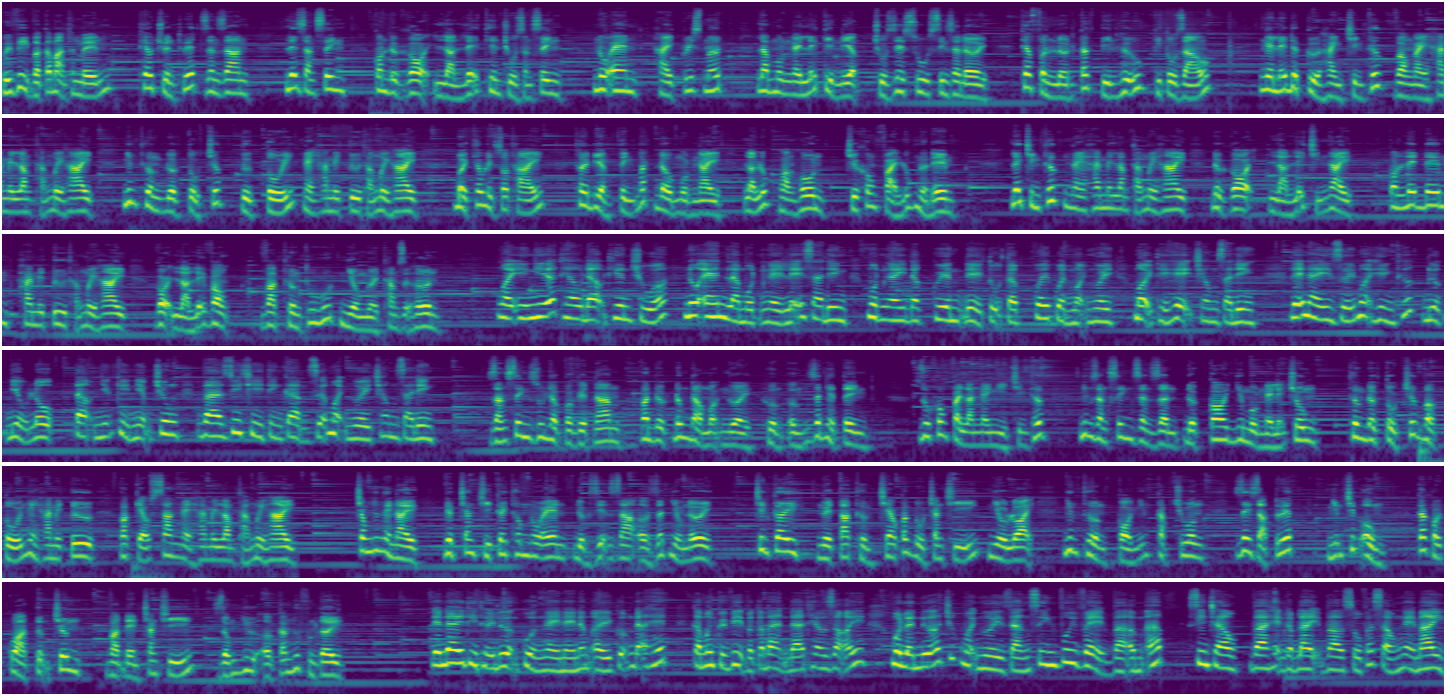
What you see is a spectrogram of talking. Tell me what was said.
Quý vị và các bạn thân mến, theo truyền thuyết dân gian, lễ Giáng sinh còn được gọi là lễ Thiên Chúa Giáng sinh, Noel hay Christmas là một ngày lễ kỷ niệm Chúa Giêsu sinh ra đời theo phần lớn các tín hữu Kitô giáo. Ngày lễ được cử hành chính thức vào ngày 25 tháng 12 nhưng thường được tổ chức từ tối ngày 24 tháng 12 bởi theo lịch Do Thái, thời điểm tính bắt đầu một ngày là lúc hoàng hôn chứ không phải lúc nửa đêm. Lễ chính thức ngày 25 tháng 12 được gọi là lễ chính ngày, còn lễ đêm 24 tháng 12 gọi là lễ vọng và thường thu hút nhiều người tham dự hơn. Ngoài ý nghĩa theo đạo Thiên Chúa, Noel là một ngày lễ gia đình, một ngày đặc quyền để tụ tập quây quần mọi người, mọi thế hệ trong gia đình. Lễ này dưới mọi hình thức được biểu lộ, tạo những kỷ niệm chung và duy trì tình cảm giữa mọi người trong gia đình. Giáng sinh du nhập vào Việt Nam và được đông đảo mọi người hưởng ứng rất nhiệt tình. Dù không phải là ngày nghỉ chính thức, nhưng Giáng sinh dần dần được coi như một ngày lễ chung, thường được tổ chức vào tối ngày 24 và kéo sang ngày 25 tháng 12. Trong những ngày này, việc trang trí cây thông Noel được diễn ra ở rất nhiều nơi. Trên cây, người ta thường treo các đồ trang trí nhiều loại nhưng thường có những cặp chuông, dây giả tuyết, những chiếc ủng, các gói quà tượng trưng và đèn trang trí giống như ở các nước phương Tây. Đến đây thì thời lượng của ngày này năm ấy cũng đã hết. Cảm ơn quý vị và các bạn đã theo dõi. Một lần nữa chúc mọi người Giáng sinh vui vẻ và ấm áp. Xin chào và hẹn gặp lại vào số phát sóng ngày mai.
